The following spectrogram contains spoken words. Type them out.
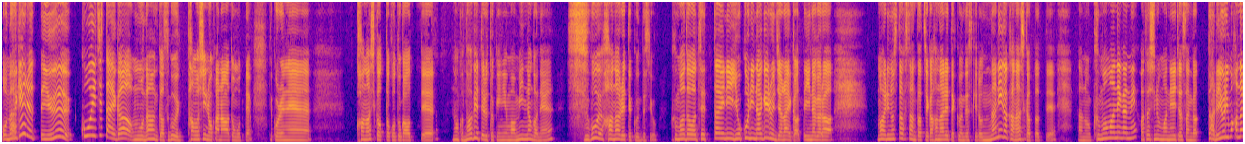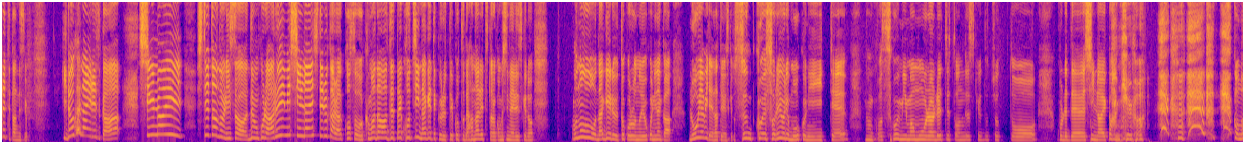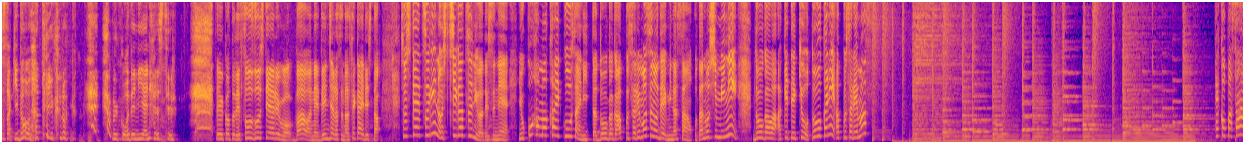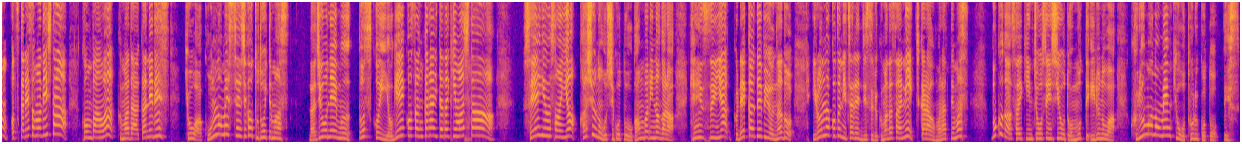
を投げるっていう行為自体がもうなんかすごい楽しいのかなと思って。で、これね、悲しかったことがあって、なんか投げてる時にまあみんながね、すごい離れてくんですよ。熊田は絶対に横に投げるんじゃないかって言いながら、周りのスタッフさんたちが離れてくんですけど、何が悲しかったって、あの、熊真似がね、私のマネージャーさんが誰よりも離れてたんですよ。ひどくないですか？信頼してたのにさ、でもこれある意味信頼してるからこそ、熊田は絶対こっちに投げてくるっていうことで離れてたのかもしれないですけど、斧を投げるところの横になんか、牢屋みたいになってるんですけど、すっごいそれよりも奥に行って、なんかすごい見守られてたんですけど、ちょっと、これで信頼関係が、この先どうなっていくのか、向こうでニヤニヤしてる。ということで、想像してやるよりも、バーはね、デンジャラスな世界でした。そして次の7月にはですね、横浜開港祭に行った動画がアップされますので、皆さんお楽しみに。動画は明けて今日10日にアップされます。ぺこぱさん、お疲れ様でした。こんばんは、熊田茜です。今日はこんなメッセージが届いてます。ラジオネーム、ドスコイヨゲイコさんからいただきました。声優さんや歌手のお仕事を頑張りながら、懸垂やクレカデビューなど、いろんなことにチャレンジする熊田さんに力をもらってます。僕が最近挑戦しようと思っているのは、車の免許を取ることです。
